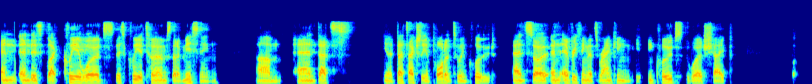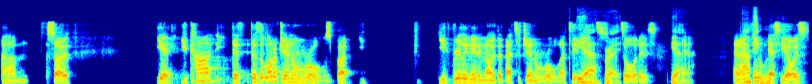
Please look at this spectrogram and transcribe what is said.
and and there's like clear words, there's clear terms that are missing, um, and that's you know that's actually important to include. And so and everything that's ranking includes the word shape. Um, so yeah, you can't. There's there's a lot of general rules, but you, you really need to know that that's a general rule. That's it. Yeah, that's, right. That's all it is. Yeah, yeah. And I Absolutely. think SEO is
